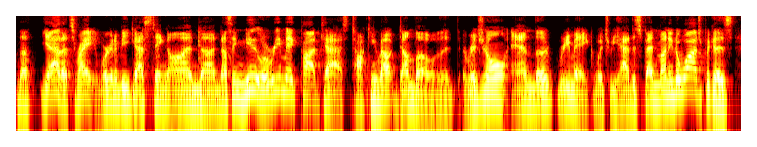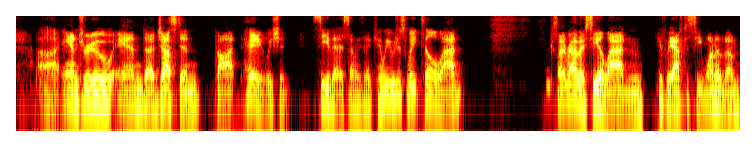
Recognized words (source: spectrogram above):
No- yeah, that's right. We're going to be guesting on uh, Nothing New, a remake podcast, talking about Dumbo, the original and the remake, which we had to spend money to watch because uh, Andrew and uh, Justin thought, hey, we should see this. And we said, can we just wait till Aladdin? Because I'd rather see Aladdin if we have to see one of them.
